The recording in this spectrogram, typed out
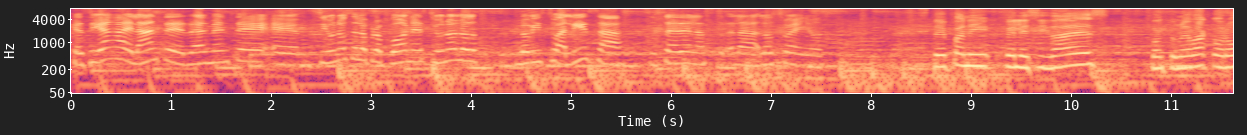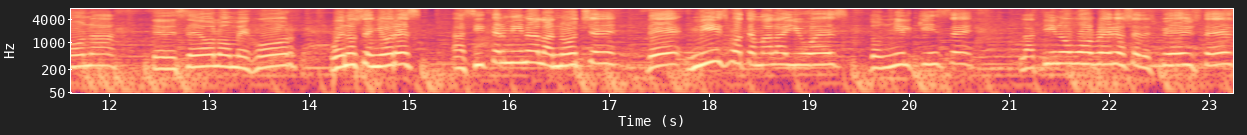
Que sigan adelante, realmente eh, si uno se lo propone, si uno lo, lo visualiza, suceden las- la- los sueños. Stephanie, felicidades con tu nueva corona. Te deseo lo mejor. Bueno, señores, así termina la noche de Miss Guatemala US 2015. Latino World Radio se despide de ustedes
